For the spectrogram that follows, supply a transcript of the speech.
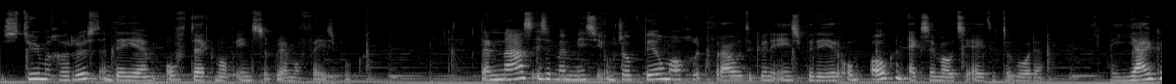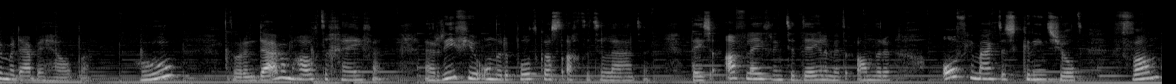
stuur me gerust een DM of tag me op Instagram of Facebook. Daarnaast is het mijn missie om zoveel mogelijk vrouwen te kunnen inspireren om ook een ex-emotie-eter te worden. Jij kunt me daarbij helpen. Hoe? door een duim omhoog te geven, een review onder de podcast achter te laten, deze aflevering te delen met anderen of je maakt een screenshot van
